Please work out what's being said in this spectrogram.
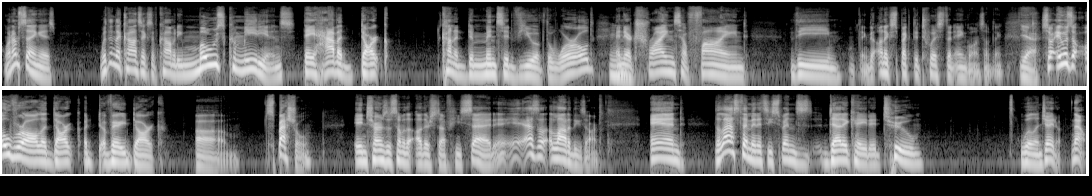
What I'm saying is, within the context of comedy, most comedians, they have a dark, kind of demented view of the world and they're trying to find the the unexpected twist and angle on something. Yeah. So it was overall a dark, a, a very dark um, special in terms of some of the other stuff he said, eh, eh, as a, lot of these are. And the last 10 minutes he spends dedicated to Will and Jada. Now,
